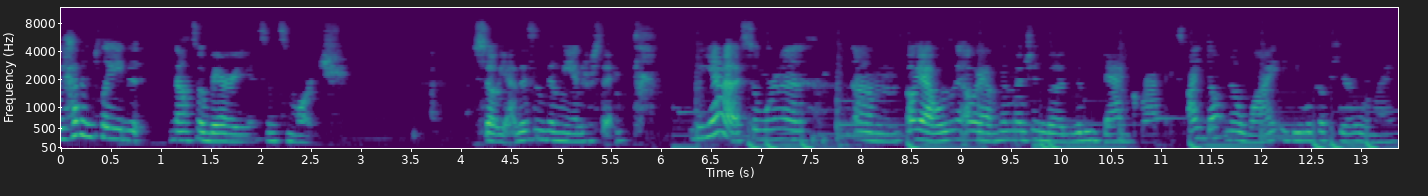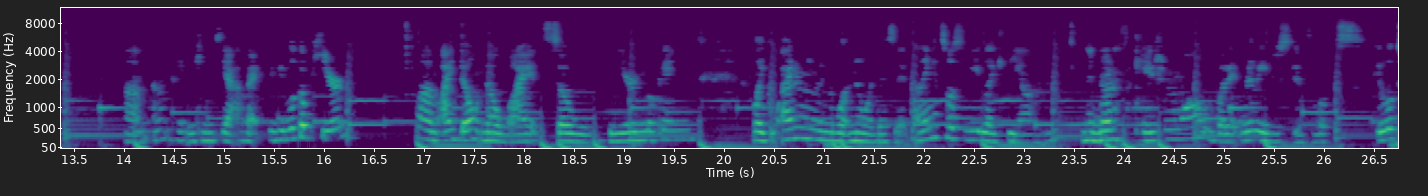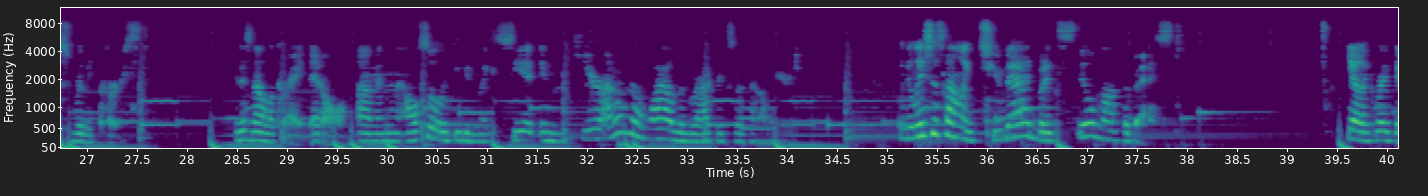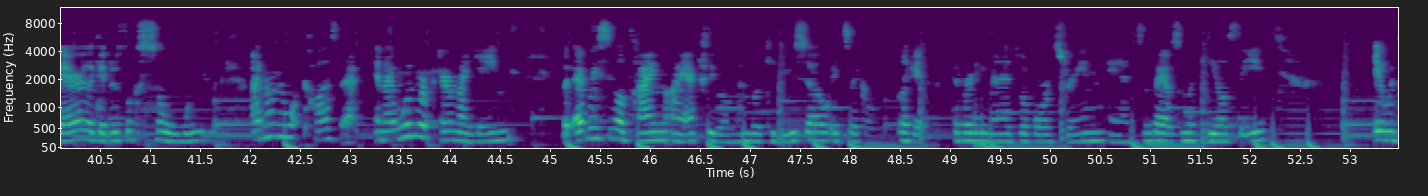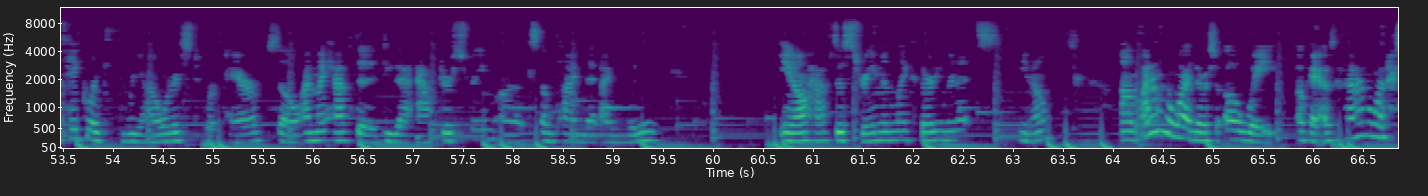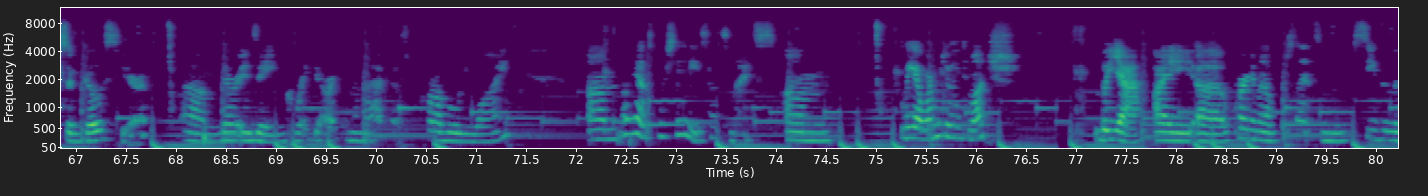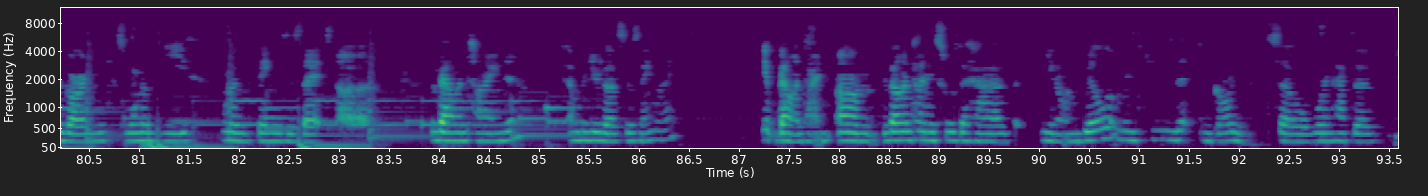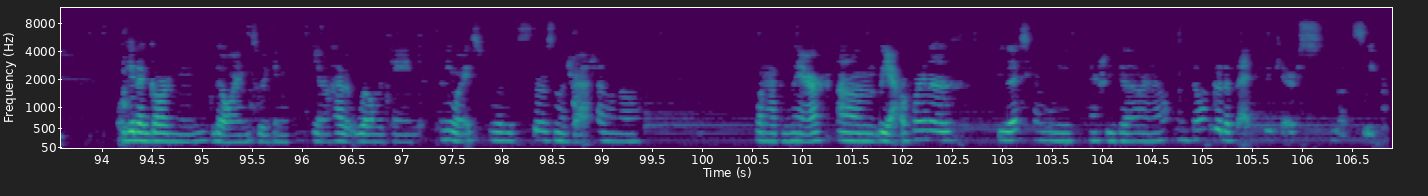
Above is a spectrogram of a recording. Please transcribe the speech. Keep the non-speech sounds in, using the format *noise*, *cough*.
we haven't played Not So Berry since March. So yeah, this is gonna be interesting. *laughs* but yeah, so we're gonna um oh yeah, I was gonna oh yeah, I was gonna mention the really bad graphics. I don't know why. If you look up here where my um I don't think we can see. yeah, okay. If you look up here, um I don't know why it's so weird looking. Like I don't even know what this is. I think it's supposed to be like the um the notification wall, but it really just is looks it looks really cursed. It does not look right at all. Um, and then also like you can like see it in here. I don't know why the graphics are kind of weird. Like at least it's not like too bad, but it's still not the best. Yeah, like right there, like it just looks so weird. I don't know what caused that. And I would repair my game, but every single time I actually remember to do so, it's like like at 30 minutes before stream. And since I have so much DLC, it would take like three hours to repair, so I might have to do that after stream or like sometime that I wouldn't, you know, have to stream in like 30 minutes, you know? Um, I don't know why there's, oh wait, okay, I, was, I don't know why there's a ghost here. Um, there is a graveyard in the back, that's probably why. Um, oh yeah, it's Mercedes, that's nice. Um, but yeah, we're not doing too much. But yeah, I, uh, probably gonna plant some seeds in the garden, because one of the one of the things is that uh, Valentine, I'm pretty sure that's his name, right? Yep, Valentine. Um, Valentine is supposed to have, you know, a well-maintained garden. So we're gonna have to get a garden going so we can, you know, have it well-maintained. Anyways, let's throw this in the trash. I don't know what happened there. Um, but yeah, we're gonna do this. Can we actually do that right now? Don't go to bed. Who cares about sleep?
